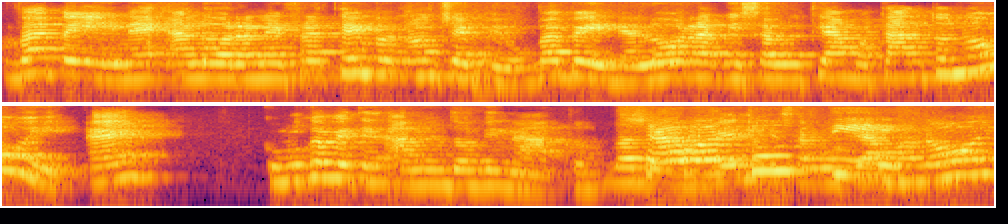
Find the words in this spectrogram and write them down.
Va bene, allora nel frattempo non c'è più, va bene, allora vi salutiamo tanto noi, eh? Comunque avete, hanno indovinato. Va Ciao bene, a bene tutti. Salutiamo noi,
